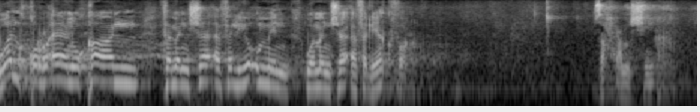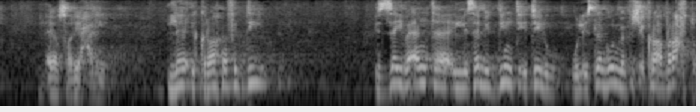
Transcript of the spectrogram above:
والقرآن قال فمن شاء فليؤمن ومن شاء فليكفر. صح يا عم الشيخ. الآية صريحة هي لا إكراه في الدين. إزاي بقى أنت اللي ساب الدين تقتله والإسلام بيقول ما فيش إكراه؟ براحته.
